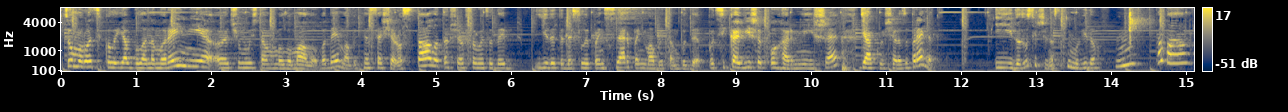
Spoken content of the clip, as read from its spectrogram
В цьому році, коли я була на Морейні, е, чомусь там було мало води, мабуть, не все ще розстало. Так що, якщо ви туди їдете десь липень-серпень, мабуть, там буде поцікавіше, погарніше. Дякую ще раз за перегляд. І до зустрічі в наступному відео. Па-па!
